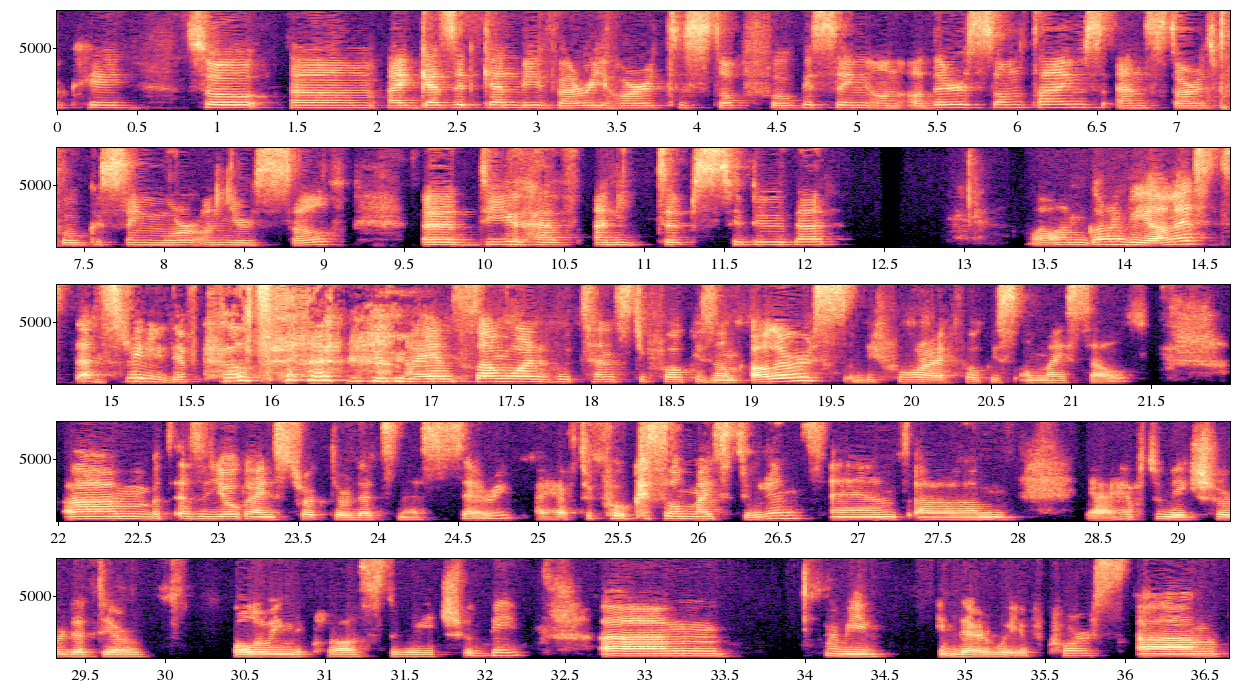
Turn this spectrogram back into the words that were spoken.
okay so um, i guess it can be very hard to stop focusing on others sometimes and start focusing more on yourself uh, do you have any tips to do that? Well, I'm going to be honest, that's really difficult. I am someone who tends to focus on others before I focus on myself. Um, but as a yoga instructor, that's necessary. I have to focus on my students and um, yeah, I have to make sure that they're following the class the way it should be. Um, I mean, in their way, of course. Um,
